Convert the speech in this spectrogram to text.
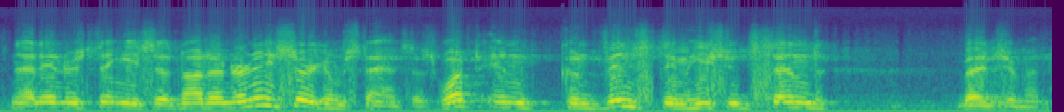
Isn't that interesting? He said, not under any circumstances. What in convinced him he should send Benjamin?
